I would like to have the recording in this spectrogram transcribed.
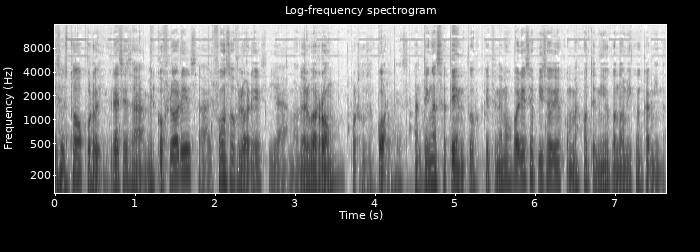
Eso es todo por hoy. Gracias a Mirko Flores, a Alfonso Flores y a Manuel Barrón por sus aportes. Manténganse atentos que tenemos varios episodios con más contenido económico en camino.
